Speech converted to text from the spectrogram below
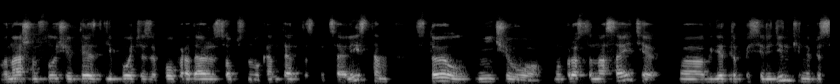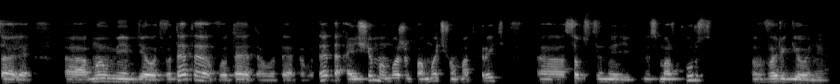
в нашем случае тест гипотезы по продаже собственного контента специалистам стоил ничего. Мы просто на сайте а, где-то посерединке написали, а, мы умеем делать вот это, вот это, вот это, вот это, а еще мы можем помочь вам открыть а, собственный smart-курс в регионе.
